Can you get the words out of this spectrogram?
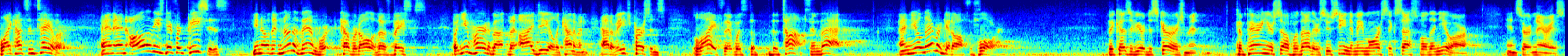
like Hudson Taylor. And, and all of these different pieces, you know, that none of them were, covered all of those bases. But you've heard about the ideal, the kind of an, out of each person's life that was the, the tops in that. And you'll never get off the floor because of your discouragement, comparing yourself with others who seem to be more successful than you are in certain areas.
